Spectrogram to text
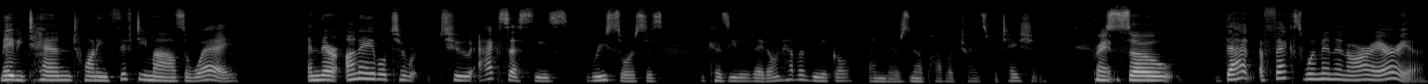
maybe 10, 20, 50 miles away, and they're unable to to access these resources because either they don't have a vehicle and there's no public transportation. Right. So that affects women in our area.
